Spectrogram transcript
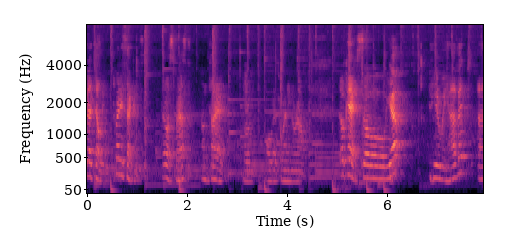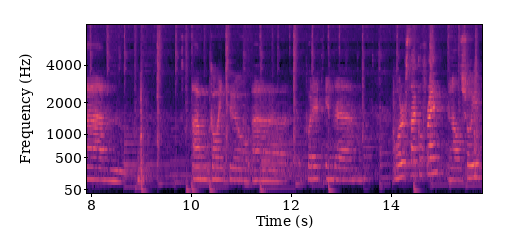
Did I tell you? 20 seconds. That was fast. I'm tired from all that running around. Okay, so yeah, here we have it. Um, I'm going to uh, put it in the motorcycle frame and I'll show you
